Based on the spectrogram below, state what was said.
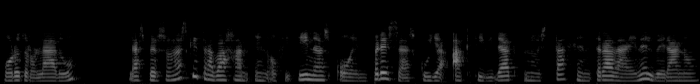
Por otro lado, las personas que trabajan en oficinas o empresas cuya actividad no está centrada en el verano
